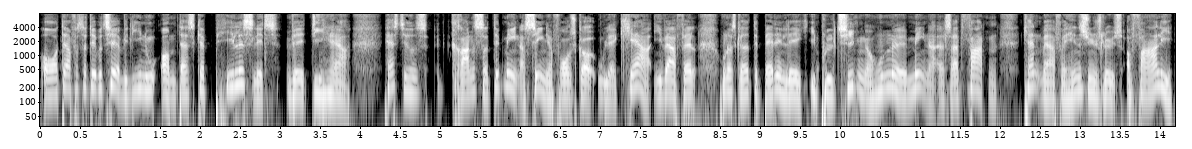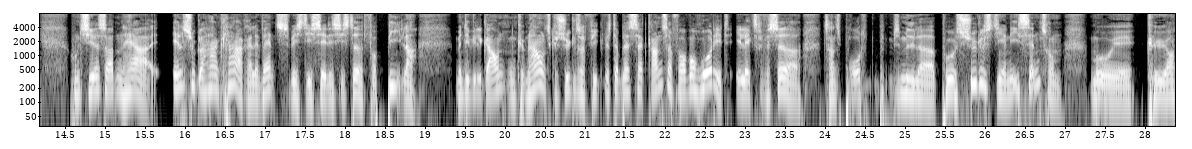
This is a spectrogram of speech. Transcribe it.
Og derfor så debatterer vi lige nu, om der skal pilles lidt ved de her hastighedsgrænser. Det mener seniorforsker Ulla Kjær i hvert fald. Hun har skrevet et debatindlæg i politikken, og hun øh, mener altså, at farten kan være for hensynsløs og farlig. Hun siger sådan her, Elcykler har en klar relevans, hvis de sættes i stedet for biler, men det ville gavne den københavnske cykeltrafik, hvis der bliver sat grænser for, hvor hurtigt elektrificerede transportmidler på cykelstierne i centrum må øh, køre,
